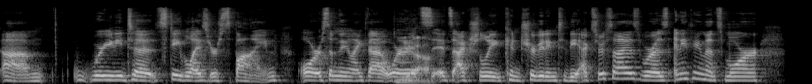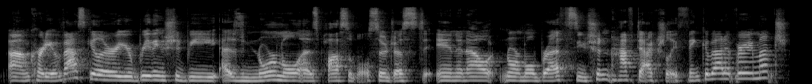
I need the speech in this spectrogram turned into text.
um, where you need to stabilize your spine or something like that, where yeah. it's it's actually contributing to the exercise. Whereas anything that's more um, cardiovascular, your breathing should be as normal as possible. So just in and out, normal breaths. You shouldn't have to actually think about it very much,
